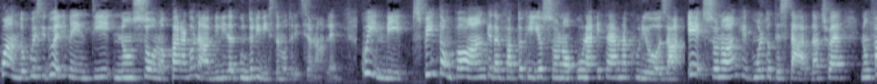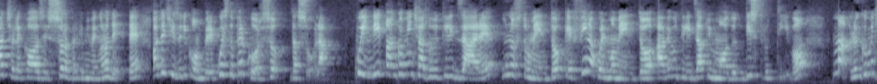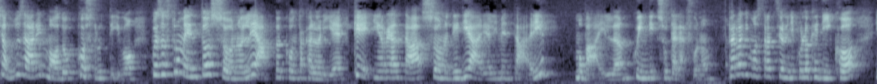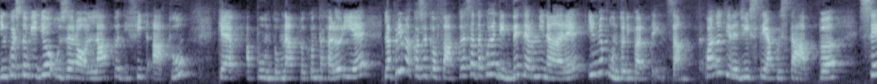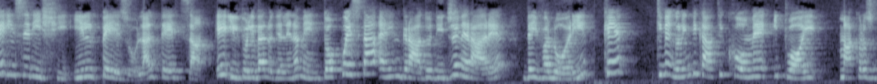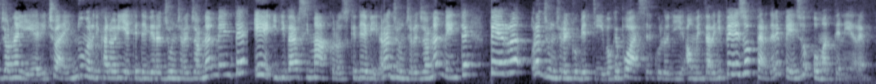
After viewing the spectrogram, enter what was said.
quando questi due alimenti non sono paragonabili dal punto di vista nutrizionale. Quindi, spinta un po' anche dal fatto che io sono una eterna curiosa e sono anche molto testarda, cioè non faccio le cose solo perché mi vengono dette, ho deciso di compiere questo percorso da sola. Quindi ho incominciato ad utilizzare uno strumento che fino a quel momento avevo utilizzato in modo distruttivo, ma l'ho incominciato ad usare in modo costruttivo. Questo strumento sono le app contacalorie, che in realtà sono dei diari alimentari mobile, quindi su telefono. Per la dimostrazione di quello che dico, in questo video userò l'app di FitAtu, che è appunto un'app contacalorie, la prima cosa che ho fatto è stata quella di determinare il mio punto di partenza. Quando ti registri a questa app se inserisci il peso, l'altezza e il tuo livello di allenamento, questa è in grado di generare dei valori che ti vengono indicati come i tuoi macros giornalieri, cioè il numero di calorie che devi raggiungere giornalmente e i diversi macros che devi raggiungere giornalmente per raggiungere il tuo obiettivo, che può essere quello di aumentare di peso, perdere peso o mantenere.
